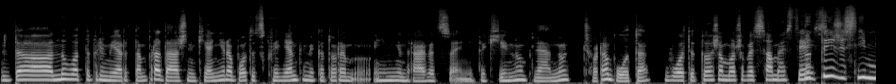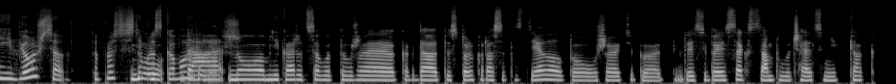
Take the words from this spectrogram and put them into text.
Да, ну вот, например, там продажники, они работают с клиентами, которым им не нравятся. Они такие, ну, бля, ну, что, работа. Вот, и тоже, может быть, самое здесь. Но ты же с ним не ебешься. Ты просто с ним ну, разговариваешь. Да, но мне кажется, вот уже, когда ты столько раз это сделал, то уже, типа, для тебя и секс сам получается не как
